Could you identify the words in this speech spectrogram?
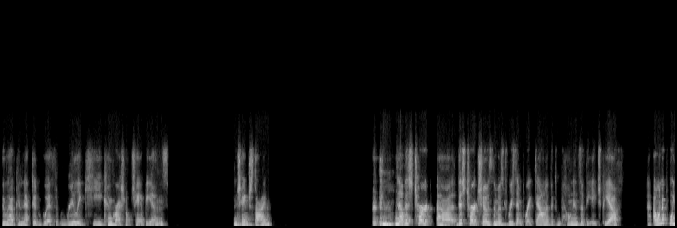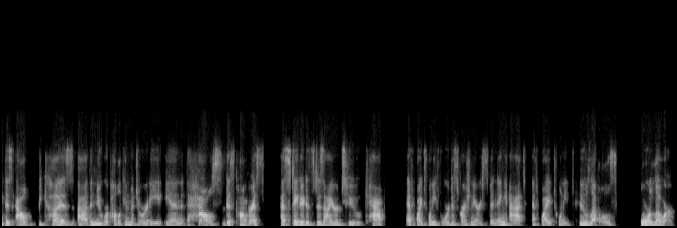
who have connected with really key congressional champions and change side. now this chart, uh, this chart shows the most recent breakdown of the components of the HPF. I want to point this out because uh, the new Republican majority in the House, this Congress, has stated its desire to cap FY24 discretionary spending at FY22 levels or lower.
